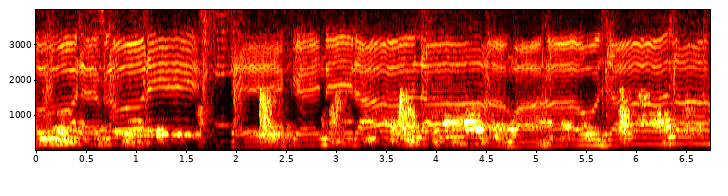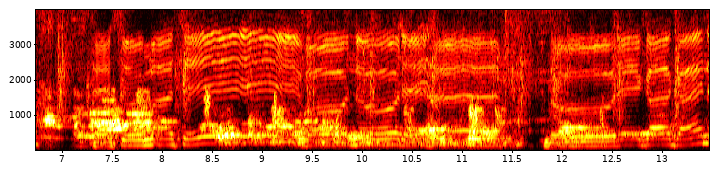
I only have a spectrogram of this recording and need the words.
pulmones flores, el general Mahausala, Jesús masivo, Nure, Nure Gagan.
